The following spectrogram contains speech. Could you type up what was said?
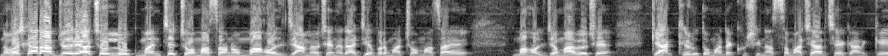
નમસ્કાર, આપ જોઈ રહ્યા છો લોકમંચ. ચોમાસાનો માહોલ જામ્યો છે અને રાજ્યભરમાં ચોમાસાએ માહોલ જમાવ્યો છે. ક્યાંક ખેડૂતો માટે ખુશીના સમાચાર છે, કારણ કે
